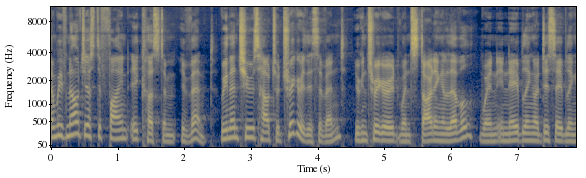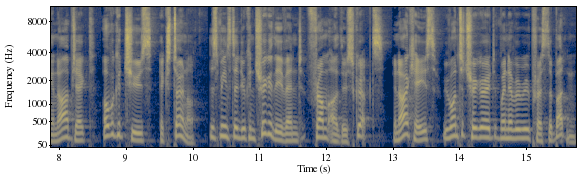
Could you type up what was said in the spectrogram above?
and we've now just defined a custom event. We then choose how to trigger this event. You can trigger it when starting a level, when enabling or disabling an object, or we could choose external. This means that you can trigger the event from other scripts. In our case, we want to trigger it whenever we press the button.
